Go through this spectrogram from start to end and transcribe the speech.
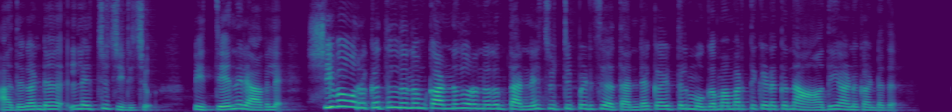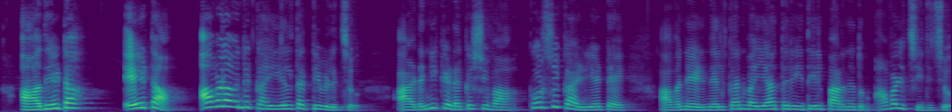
അത് കണ്ട് ലച്ചു ചിരിച്ചു. പിറ്റേന്ന് രാവിലെ ശിവ ഉറക്കത്തിൽ നിന്നും കണ്ണു തുറന്നതും തന്നെ ചുറ്റിപ്പിടിച്ച് തന്റെ കഴുത്തിൽ മുഖമമർത്തി കിടക്കുന്ന ആദിയാണ് കണ്ടത്. ആദ്യേട്ടാ ഏട്ടാ അവൾ അവന്റെ കയ്യിൽ തട്ടി വിളിച്ചു. അടങ്ങിക്കിടക്ക് ശിവ കുറച്ച് കഴിയട്ടെ? അവൻ എഴുന്നേൽക്കാൻ വയ്യാത്ത രീതിയിൽ പറഞ്ഞതും അവൾ ചിരിച്ചു.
